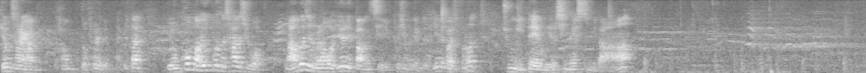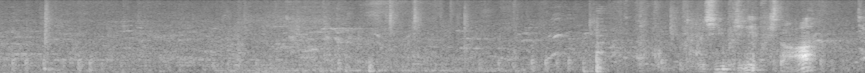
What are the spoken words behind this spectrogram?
겸손하게 한번 더 풀어야 됩니다. 일단 0,6부터 찾으시고 나머지는 뭐라고? 연립 방식 푸시면 됩니다. 연립 방식 푸는 중2 때 여러분 열심히 했습니다. 열심히 푸시니 풉시다. 자,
